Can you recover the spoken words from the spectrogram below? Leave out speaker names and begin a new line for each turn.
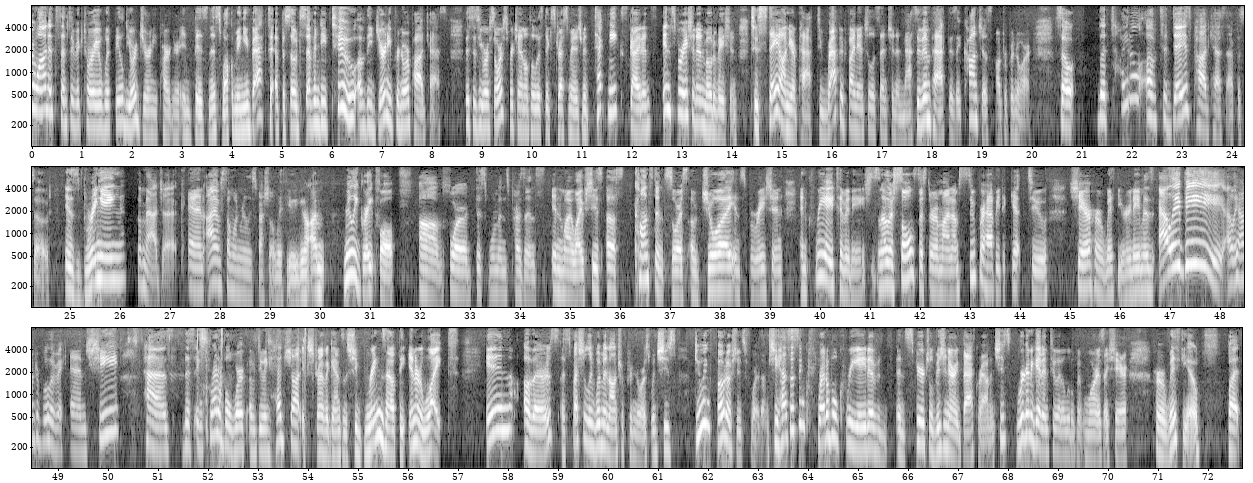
everyone, it's Sensei Victoria Whitfield, your journey partner in business, welcoming you back to episode 72 of the Journeypreneur podcast. This is your source for channeled holistic stress management techniques, guidance, inspiration, and motivation to stay on your path to rapid financial ascension and massive impact as a conscious entrepreneur. So, the title of today's podcast episode is Bringing the Magic. And I have someone really special with you. You know, I'm really grateful um, for this woman's presence in my life. She's a constant source of joy, inspiration, and creativity. She's another soul sister of mine. I'm super happy to get to share her with you. Her name is Ali B, Alejandra Bulovic, and she has this incredible work of doing headshot extravaganzas. She brings out the inner light in others, especially women entrepreneurs, when she's doing photo shoots for them. She has this incredible creative and, and spiritual visionary background, and she's we're going to get into it a little bit more as I share her with you. But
